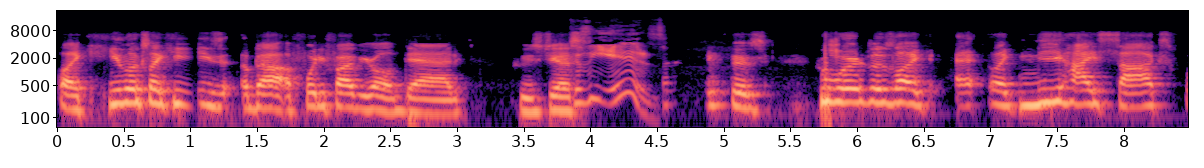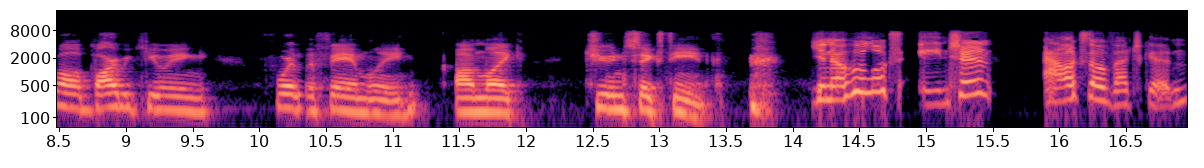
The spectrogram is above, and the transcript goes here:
Like he looks like he's about a 45-year-old dad who's just Because he is. like those who wears those like like knee-high socks while barbecuing for the family on like June 16th. You know who looks ancient? Alex Ovechkin.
